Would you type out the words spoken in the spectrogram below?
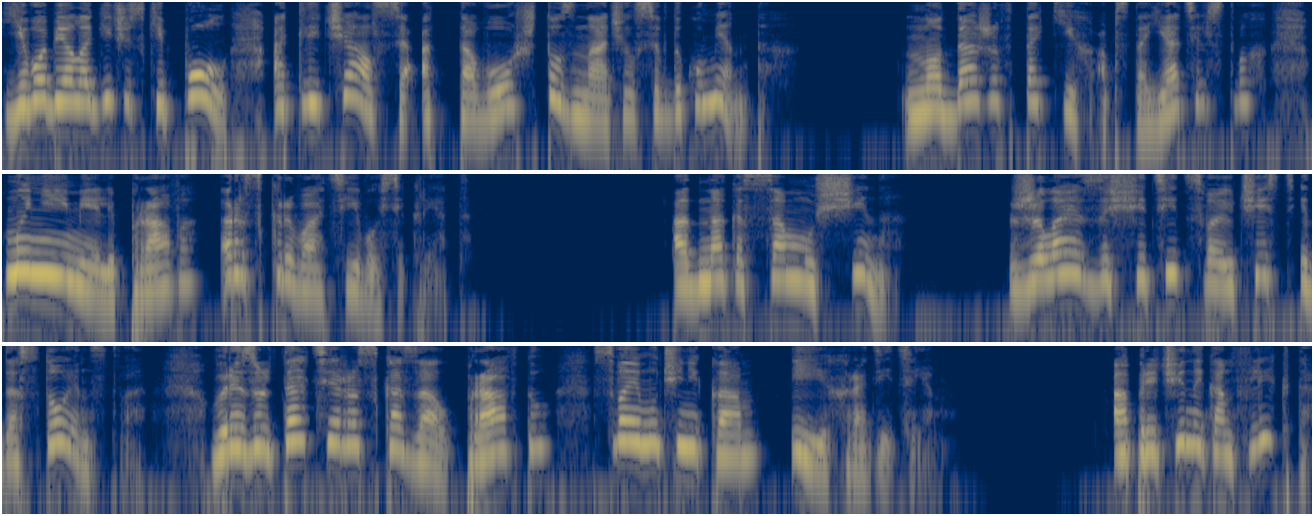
Его биологический пол отличался от того, что значился в документах. Но даже в таких обстоятельствах мы не имели права раскрывать его секрет. Однако сам мужчина, желая защитить свою честь и достоинство, в результате рассказал правду своим ученикам и их родителям. А причиной конфликта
